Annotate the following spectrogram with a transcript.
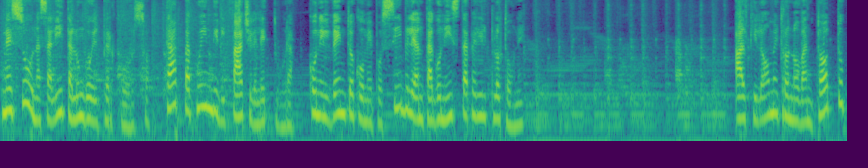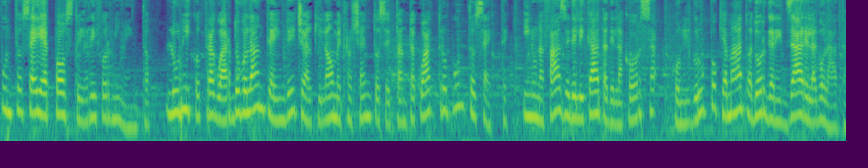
Nessuna salita lungo il percorso, tappa quindi di facile lettura, con il vento come possibile antagonista per il plotone. Al chilometro 98.6 è posto il rifornimento, l'unico traguardo volante è invece al chilometro 174.7, in una fase delicata della corsa, con il gruppo chiamato ad organizzare la volata.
